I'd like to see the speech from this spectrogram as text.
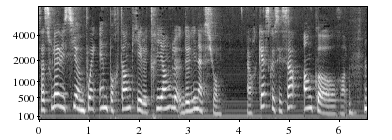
Ça soulève ici un point important qui est le triangle de l'inaction. Alors qu'est-ce que c'est ça encore?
